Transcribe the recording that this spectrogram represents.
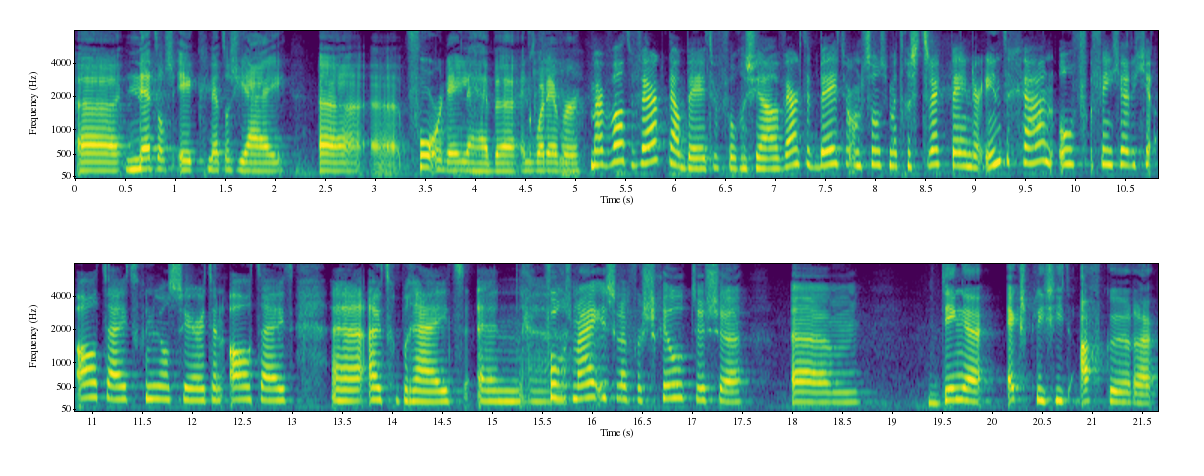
uh, net als ik, net als jij. Uh, uh, vooroordelen hebben en whatever. Maar wat werkt nou beter volgens jou? Werkt het beter om soms met gestrekt been erin te gaan? Of vind jij dat je altijd genuanceerd en altijd uh, uitgebreid? En, Volgens mij is er een verschil tussen um, dingen expliciet afkeuren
